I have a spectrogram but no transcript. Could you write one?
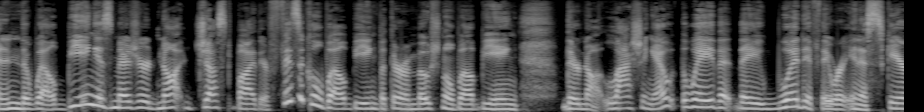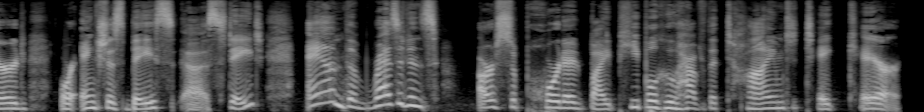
and the well-being is measured not just by their physical well-being, but their emotional well-being. They're not lashing out the way that they would if they were in a scared or anxious base uh, state. And the residents are supported by people who have the time to take care.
